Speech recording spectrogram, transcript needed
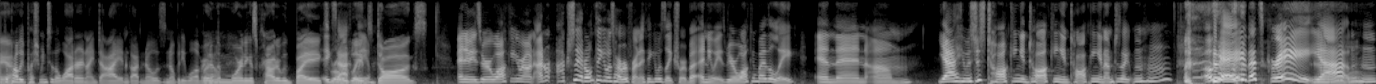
yeah, could yeah. probably push me into the water and I die, and God knows nobody will ever But know. in the morning, it's crowded with bikes, Exactly. rollerblades, dogs. anyways, we were walking around. I don't actually. I don't think it was Harborfront. I think it was Lakeshore. But anyways, we were walking by the lake, and then um, yeah, he was just talking and talking and talking, and I'm just like, mm-hmm. Okay, that's great. Yeah. Mm-hmm. And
